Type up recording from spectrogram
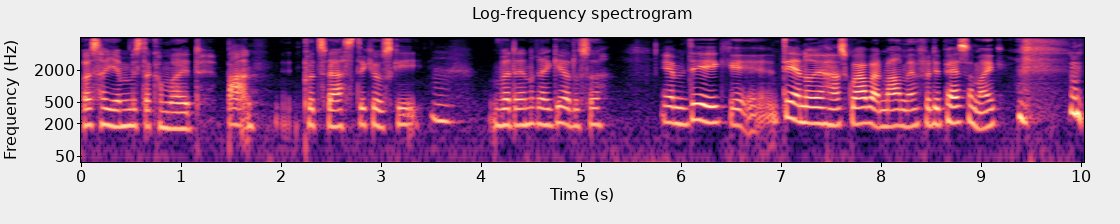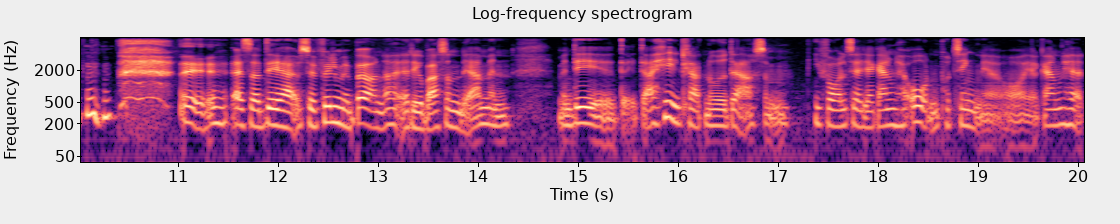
også herhjemme, hvis der kommer et barn på tværs, det kan jo ske. Mm. Hvordan reagerer du så? Jamen, det er, ikke, øh, det er noget, jeg har skulle arbejde meget med, for det passer mig ikke. øh, altså, det er selvfølgelig med børn, der er det jo bare sådan, det er, men, men det, der er helt klart noget der, som i forhold til, at jeg gerne vil have orden på tingene, og jeg gerne vil have, at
